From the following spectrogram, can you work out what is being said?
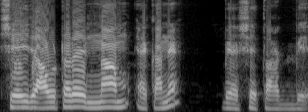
সেই রাউটারের নাম এখানে বেসে থাকবে।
